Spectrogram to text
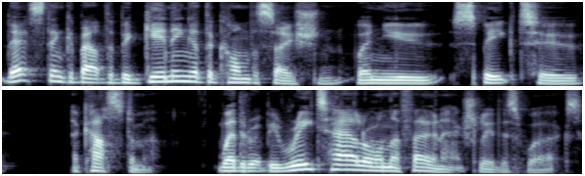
let's think about the beginning of the conversation when you speak to a customer, whether it be retail or on the phone, actually, this works.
